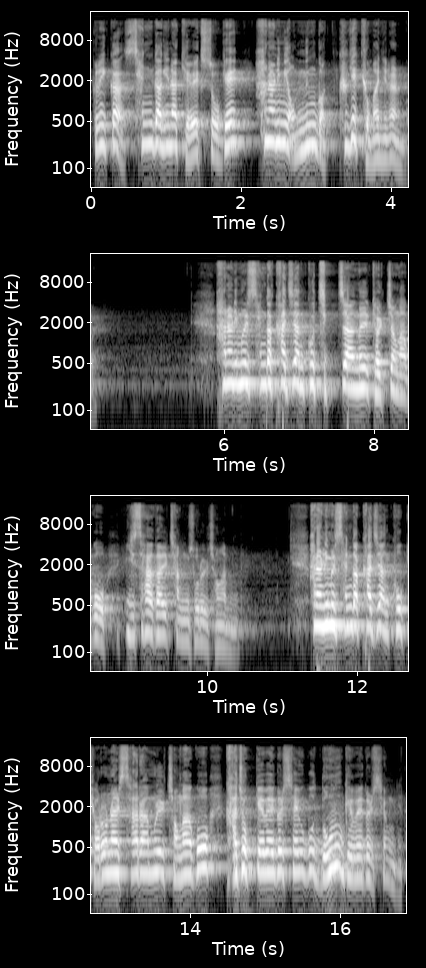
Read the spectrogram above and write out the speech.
그러니까 생각이나 계획 속에 하나님이 없는 것, 그게 교만이라는 거예요. 하나님을 생각하지 않고 직장을 결정하고 이사 갈 장소를 정합니다. 하나님을 생각하지 않고 결혼할 사람을 정하고 가족 계획을 세우고 노후 계획을 세웁니다.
